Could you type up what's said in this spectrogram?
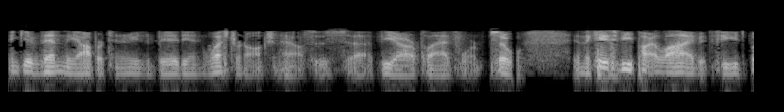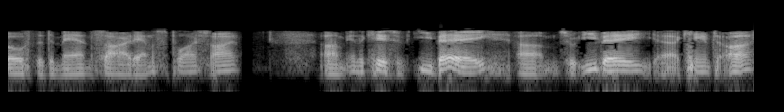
and give them the opportunity to bid in Western auction houses uh, via our platform. So, in the case of ePai Live, it feeds both the demand side and the supply side. Um, in the case of eBay, um, so eBay uh, came to us,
